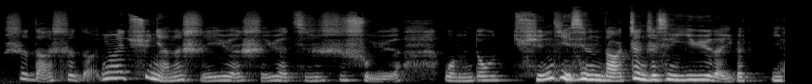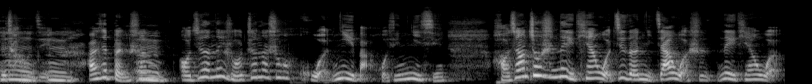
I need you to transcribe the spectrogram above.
是的，是的，因为去年的十一月、十月其实是属于我们都群体性的政治性抑郁的一个一个场景，而且本身我记得那时候真的是火逆吧，火星逆行。好像就是那天，我记得你加我是那天我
